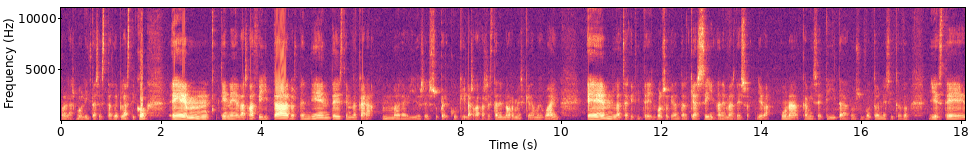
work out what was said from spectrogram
con las bolitas estas de plástico. Em, tiene las gafitas, los pendientes, tiene una cara maravillosa, es súper cookie, las gafas están enormes, queda muy guay. Em, la chaquetita y el bolso quedan tal que así, además de eso lleva una camisetita con sus botones y todo, y este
